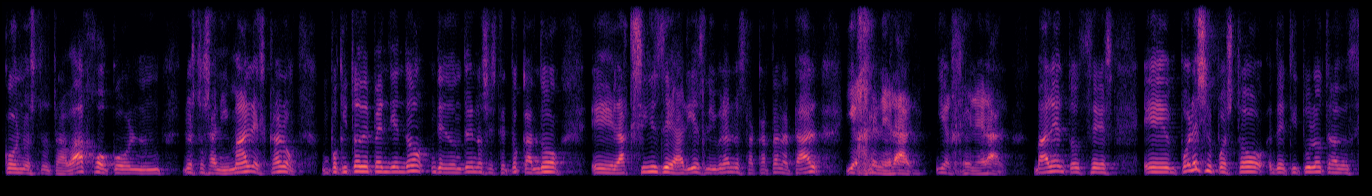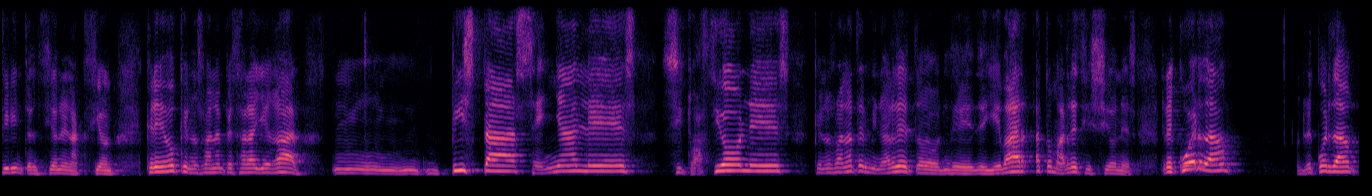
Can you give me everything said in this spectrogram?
con nuestro trabajo, con nuestros animales, claro, un poquito dependiendo de dónde nos esté tocando el axis de Aries Libra en nuestra carta natal y en general, y en general, ¿vale? Entonces, eh, por eso he puesto de título Traducir intención en acción. Creo que nos van a empezar a llegar mmm, pistas, señales, situaciones que nos van a terminar de llevar a tomar decisiones. Recuerda Recuerda,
